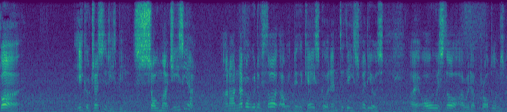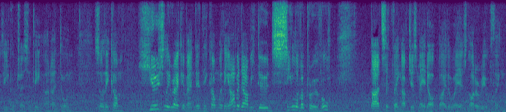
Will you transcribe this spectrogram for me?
But Ecotricity's been so much easier, and I never would have thought that would be the case going into these videos. I always thought I would have problems with Ecotricity, and I don't. So they come hugely recommended. They come with the Abu Dhabi Dude seal of approval. That's a thing I've just made up, by the way. It's not a real thing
